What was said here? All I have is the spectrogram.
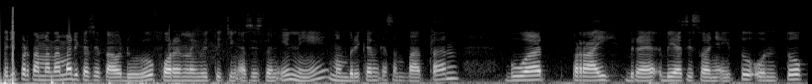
Jadi pertama-tama dikasih tahu dulu foreign language teaching assistant ini memberikan kesempatan buat peraih beasiswanya itu untuk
